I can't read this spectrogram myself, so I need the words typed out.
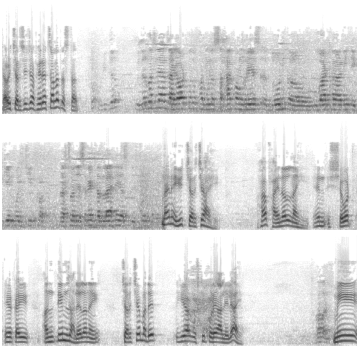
त्यावेळेस चर्चेच्या फेऱ्या चालत असतात. विदर्भ विदर्भातल्या जागा वाटपाचा फॉर्म्युला सहा काँग्रेस दोन अ, उबाठा आणि एक एक वंचित राष्ट्रवादी असं काही ठरलं आहे असं दिसतं नाही नाही ही चर्चा आहे. हा फायनल नाही. हे शेवट हे काही अंतिम झालेलं नाही. चर्चेमध्ये ह्या गोष्टी पुढे आलेल्या आहेत. मी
